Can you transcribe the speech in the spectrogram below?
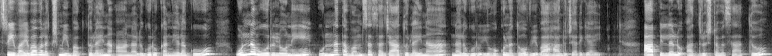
శ్రీ వైభవలక్ష్మి భక్తులైన ఆ నలుగురు కన్యలకు ఉన్న ఊరిలోనే ఉన్నత వంశ సజాతులైన నలుగురు యువకులతో వివాహాలు జరిగాయి. ఆ పిల్లలు అదృష్టవశాత్తు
